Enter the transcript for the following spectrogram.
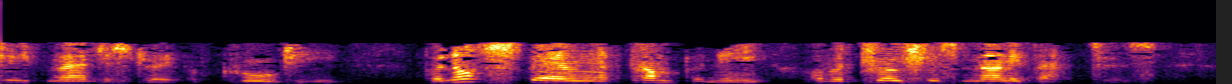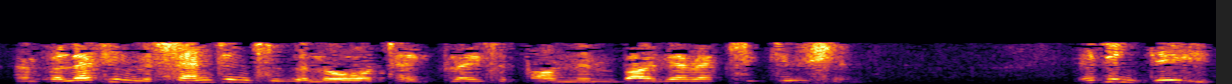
chief magistrate of cruelty for not sparing a company of atrocious malefactors, and for letting the sentence of the law take place upon them by their execution. If indeed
